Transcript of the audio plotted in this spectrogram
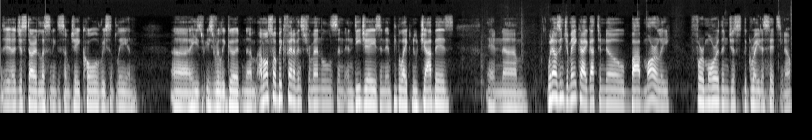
I just started listening to some J. Cole recently, and uh, he's he's really good. And I'm, I'm also a big fan of instrumentals and, and DJs and, and people like Nujabes. And um, when I was in Jamaica, I got to know Bob Marley for more than just the greatest hits. You know,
